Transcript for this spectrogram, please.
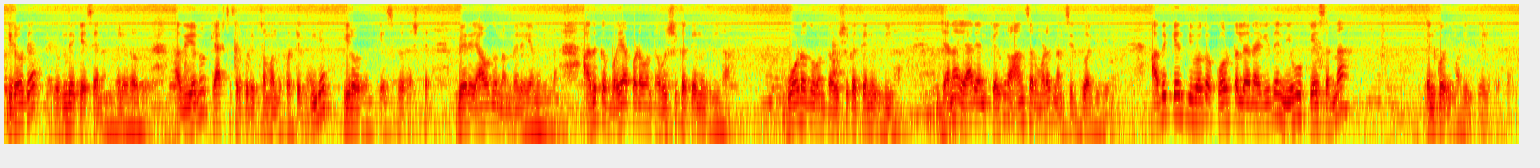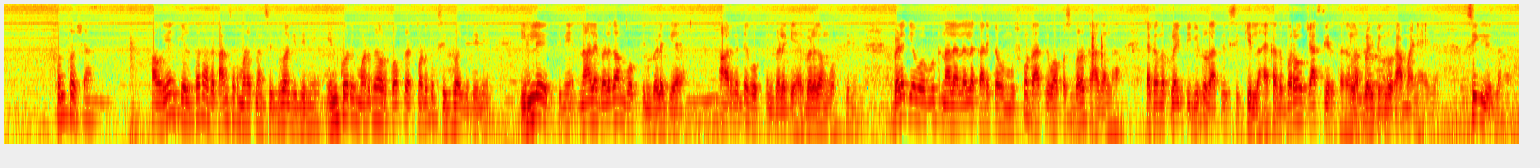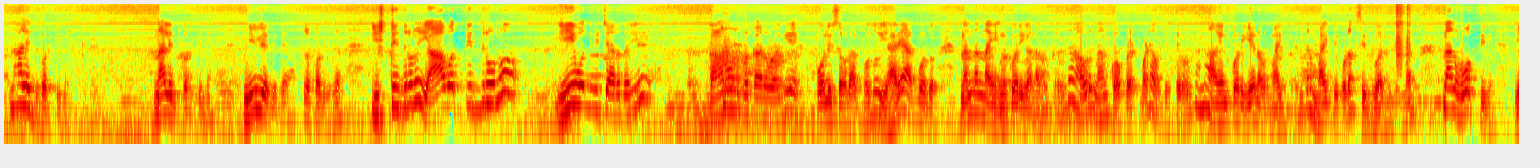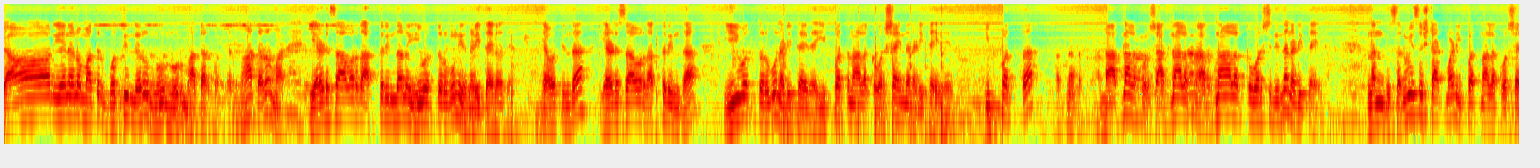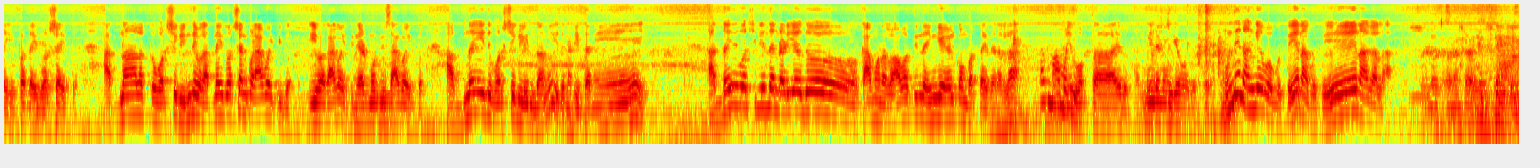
ಇರೋದೇ ಇದೊಂದೇ ಕೇಸೇ ನನ್ನ ಮೇಲೆ ಇರೋದು. ಅದು ಏನು ಕ್ಯಾಸ್ಟ್ ಸರ್ಟಿಫಿಕೇಟ್ ಸಂಬಂಧಪಟ್ಟಿದ್ದಂಗೆ ಇರೋದೊಂದು ಕೇಸ್ ಅಷ್ಟೇ. ಬೇರೆ ಯಾವುದು ನಮ್ಮ ಮೇಲೆ ಏನೂ ಇಲ್ಲ. ಅದಕ್ಕೆ ಭಯ ಪಡುವಂಥ ಅವಶ್ಯಕತೆಯೂ ಇಲ್ಲ. ಓಡೋಗುವಂಥ ಅವಶ್ಯಕತೆಯೂ ಇಲ್ಲ. ಜನ ಯಾರೇನು ಕೇಳಿದ್ರು ಆನ್ಸರ್ ಮಾಡೋಕ್ಕೆ ನಾನು ಸಿದ್ಧವಾಗಿದ್ದೀನಿ. ಅದಕ್ಕೇಂತ ಇವಾಗ ಕೋರ್ಟಲ್ಲಿ ಏನಾಗಿದೆ? ನೀವು ಕೇಸನ್ನು ಎನ್ಕ್ವೈರಿ ಮಾಡಿ ಅಂತ ಹೇಳಿದ್ದಾರೆ ಸಂತೋಷ. ಅವ್ರು ಏನು ಕೇಳ್ತಾರೆ ಅದಕ್ಕೆ ಆನ್ಸರ್ ಮಾಡೋಕ್ಕೆ ನಾನು ಸಿದ್ಧವಾಗಿದ್ದೀನಿ. ಎನ್ಕ್ವೈರಿ ಮಾಡಿದ್ರೆ ಅವ್ರು ಕೋಪ್ರೇಟ್ ಮಾಡೋದಕ್ಕೆ ಸಿದ್ಧವಾಗಿದ್ದೀನಿ. ಇಲ್ಲೇ ಇರ್ತೀನಿ. ನಾಳೆ ಬೆಳಗಾಮ್ಗೆ ಹೋಗ್ತೀನಿ ಬೆಳಗ್ಗೆ. ಆರು ಗಂಟೆಗೆ ಹೋಗ್ತೀನಿ, ಬೆಳಗ್ಗೆ ಬೆಳಗಾಮ್ಗೆ ಹೋಗ್ತೀನಿ. ಬೆಳಗ್ಗೆ ಹೋಗ್ಬಿಟ್ಟು ನಾಳೆ ಅಲ್ಲೆಲ್ಲ ಕಾರ್ಯಕ್ರಮ ಮುಗಿಸ್ಕೊಂಡು ರಾತ್ರಿ ವಾಪಸ್ ಬರೋಕ್ಕಾಗಲ್ಲ ಯಾಕಂದ್ರೆ ಫ್ಲೈಟ್ ಟಿಕೆಟು ರಾತ್ರಿಗೆ ಸಿಕ್ಕಿಲ್ಲ. ಯಾಕಂದ್ರೆ ಬರೋರು ಜಾಸ್ತಿ ಇರ್ತಾರಲ್ಲ ಫ್ಲೈಟ್ಗಳು ರಾಮಾಯಣ ಇದೆ. ಸಿಗಲಿಲ್ಲ. ನಾಳಿದ್ದು ಬರ್ತೀನಿ. ನಾಳಿದ್ದು ಬರ್ತೀನಿ. ನ್ಯೂ ಇಯರ್ ಇದೆ. ಸ್ವಲ್ಪ ದಿವಸ ಇಷ್ಟಿದ್ರೂ ಯಾವತ್ತಿದ್ರೂ ಈ ಒಂದು ವಿಚಾರದಲ್ಲಿ ಕಾನೂನು ಪ್ರಕಾರವಾಗಿ ಪೊಲೀಸ್ ಅವ್ರು ಆಗ್ಬೋದು ಯಾರೇ ಆಗ್ಬೋದು, ನನ್ನನ್ನು ಎನ್ಕ್ವೈರಿಗೆ ಅನ್ನೋದು ಅವ್ರಿಗೆ ನಾನು ಕೋಪ್ರೇಟ್ ಮಾಡಿ ಅವ್ರ ಜೊತೆ ಹೋಗಿ ನಾನು ಎನ್ಕ್ವೈರಿಗೆ ಏನು ಅವ್ರು ಮಾಹಿತಿ ಕೇಳಿದ್ರೆ ಮಾಹಿತಿ ಕೊಡೋಕ್ಕೆ ಸಿದ್ಧವಾಗಿದ್ದೀನಿ ನಾನು ಹೋಗ್ತೀನಿ. ಯಾರು ಏನೇನೋ ಮಾತ್ರ ಗೊತ್ತಿಲ್ಲದಿರೋ ನೂರು ನೂರು ಮಾತಾಡ್ಕೊಳ್ತಾರೆ. ಮಾತಾಡೋ ಮಾ, ಎರಡು ಸಾವಿರದ ಹತ್ತರಿಂದನೂ ಇವತ್ತರೆಗೂ ಇದು ನಡೀತಾ ಇರೋದೆ. ಯಾವತ್ತಿಂದ? ಎರಡು ಸಾವಿರದ ಹತ್ತರಿಂದ ಇವತ್ತರೆಗೂ ನಡೀತಾ ಇದೆ. ಇಪ್ಪತ್ನಾಲ್ಕು ವರ್ಷದಿಂದ ನಡೀತಾ ಇದು. ಇಪ್ಪತ್ತ ಹದಿನಾಲ್ಕು. ಹದಿನಾಲ್ಕು ವರ್ಷ, ಹದಿನಾಲ್ಕು ಹದಿನಾಲ್ಕು ವರ್ಷದಿಂದ ನಡೀತಾ ಇದೆ. ನಂದು ಸರ್ವಿಸ್ ಸ್ಟಾರ್ಟ್ ಮಾಡಿ ಇಪ್ಪತ್ನಾಲ್ಕು ವರ್ಷ ಇಪ್ಪತ್ತೈದು ವರ್ಷ ಆಯಿತು. ಹದಿನಾಲ್ಕು ವರ್ಷಗಳಿಂದ ಇವಾಗ ಹದಿನೈದು ವರ್ಷ ಅನ್ಕೊಂಡು ಆಗೋಯ್ತು ಇದು. ಇವಾಗ ಆಗೋಯ್ತು ಎರಡು ಮೂರು ದಿವಸ ಆಗೋಯ್ತು. ಹದಿನೈದು ವರ್ಷಗಳಿಂದನೂ ಇದು ನಡೀತಾನೇ. ಹದಿನೈದು ವರ್ಷದಿಂದ ನಡೆಯೋದು ಕಾಮನ್ ಅಲ್ಲ ಆವತ್ತಿಂದ ಹಿಂಗೆ ಹೇಳ್ಕೊಂಡ್ ಬರ್ತಾ ಇದ್ದಾರಲ್ಲ ಅದು ಮಾಮೂಲಿ ಹೋಗ್ತಾ ಇರುತ್ತೆ. ಮುಂದೆ ನಿಮಗೆ ಹೋಗುತ್ತೆ. ಮುಂದೆ ಹಂಗೆ ಹೋಗುತ್ತೆ ಏನಾಗುತ್ತೆ? ಏನಾಗಲ್ಲ.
